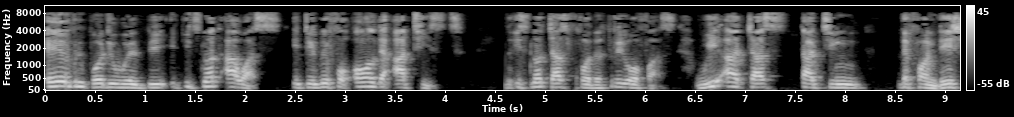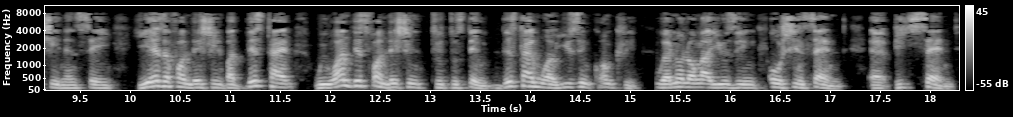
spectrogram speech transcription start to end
everybody will be, it's not ours. It will be for all the artists. It's not just for the three of us. We are just starting the foundation and saying, here's a foundation, but this time we want this foundation to, to stay. This time we're using concrete. We're no longer using ocean sand, uh, beach sand.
